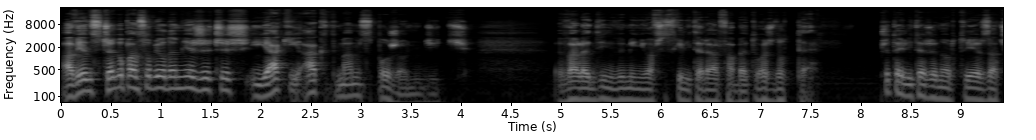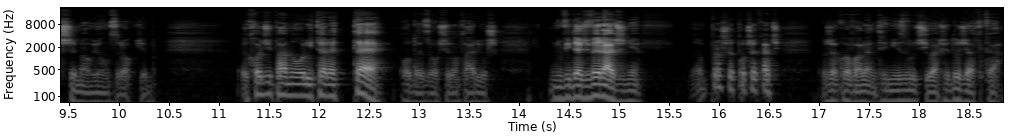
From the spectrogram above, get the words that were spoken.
A więc czego pan sobie ode mnie życzysz i jaki akt mam sporządzić? Valentin wymieniła wszystkie litery alfabetu aż do T. Przy tej literze Nortrier zatrzymał ją wzrokiem. Chodzi panu o literę T, odezwał się notariusz. Widać wyraźnie. Proszę poczekać, rzekła Valentin i zwróciła się do dziadka.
